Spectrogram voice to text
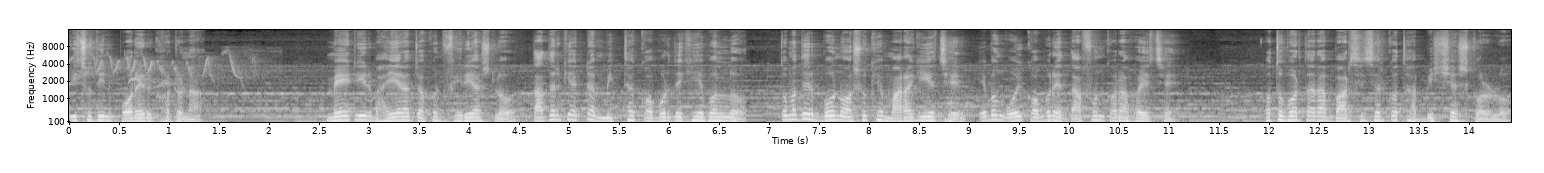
কিছুদিন পরের ঘটনা। মেয়েটির ভাইয়েরা যখন ফিরে আসলো, তাদেরকে একটা মিথ্যা কবর দেখিয়ে বলল, তোমাদের বোন অসুখে মারা গিয়েছে এবং ওই কবরে দাফন করা হয়েছে। অতপর তারা বার্সিসের কথা বিশ্বাস করল।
